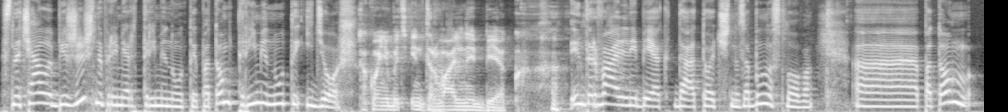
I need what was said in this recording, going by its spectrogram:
Сначала бежишь, например, 3 минуты, потом 3 минуты идешь. Какой-нибудь интервальный бег. Интервальный бег, да, точно, забыла слово. А, потом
